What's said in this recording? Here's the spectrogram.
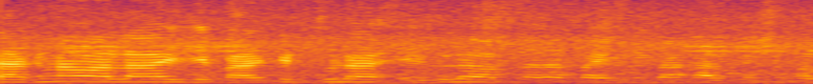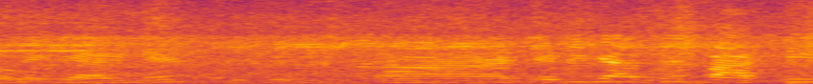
ডাকনাওয়ালা, এই যে বার্কেটগুলো এগুলো আপনারা পাইনি বা কালকে সকাল থেকে আইলে। আর এদিকে আছে বাটি,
